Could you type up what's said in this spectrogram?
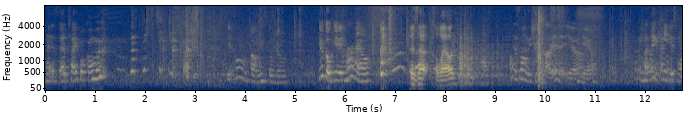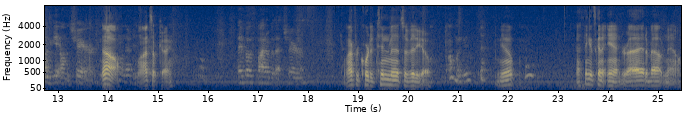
That, is that table gonna move? get home. Oh, he's gonna go. You go get in her house. Is that allowed? As long as she's not in it, yeah. yeah. I think he just wanted to get on the chair. No. Well, that's okay. They both fight over that chair. Well, I've recorded 10 minutes of video. Oh my goodness. Yep. I think it's going to end right about now.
